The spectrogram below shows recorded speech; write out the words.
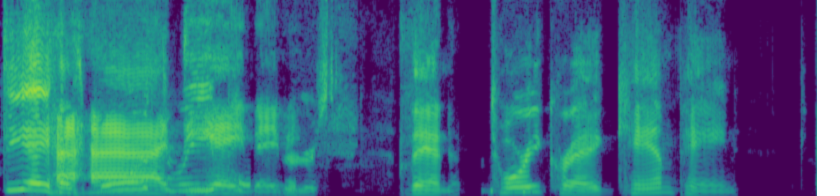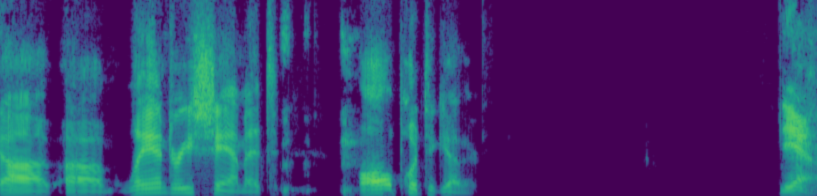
DA has more three DA, baby. pointers than Torrey Craig, Cam Payne, uh, um, Landry Shamet, all put together. Yeah.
